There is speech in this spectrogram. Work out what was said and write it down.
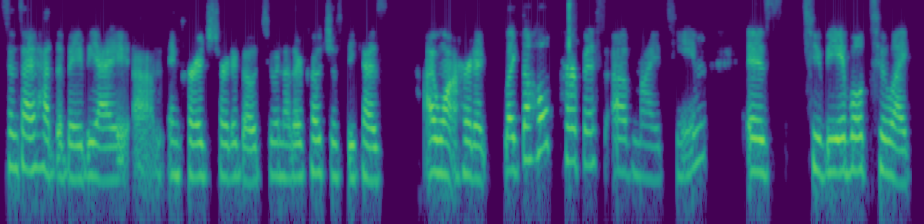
since I had the baby, I um, encouraged her to go to another coach just because I want her to like the whole purpose of my team is to be able to like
